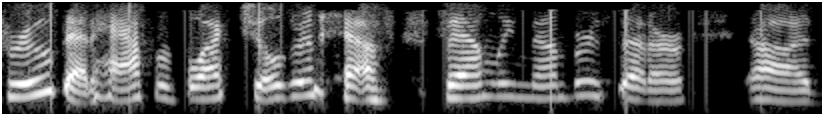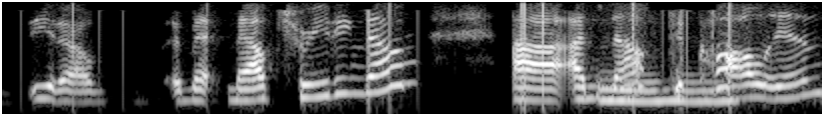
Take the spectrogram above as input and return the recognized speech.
true that half of black children have family members that are, uh, you know, maltreating them? Uh, enough mm-hmm. to call in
